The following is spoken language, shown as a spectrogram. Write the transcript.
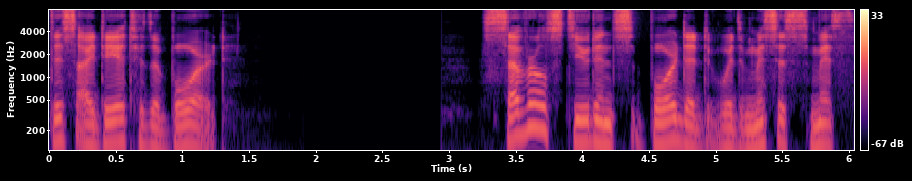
this idea to the board. Several students boarded with Mrs. Smith.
